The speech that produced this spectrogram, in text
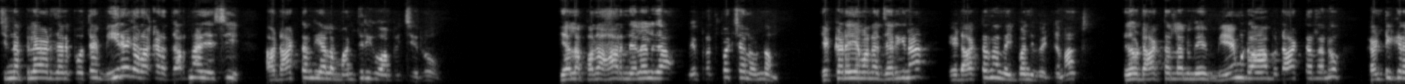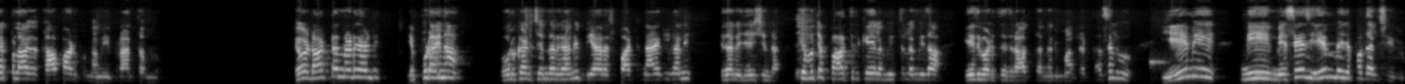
చిన్న పిల్లగాడు చనిపోతే మీరే కదా అక్కడ ధర్నా చేసి ఆ డాక్టర్ని ఇలా మంత్రికి పంపించారు ఇలా పదహారు నెలలుగా మేము ప్రతిపక్షాలు ఉన్నాం. ఎక్కడ ఏమైనా జరిగినా ఏ డాక్టర్ నన్ను ఇబ్బంది పెట్టినామా? ఏదో డాక్టర్లను మేము మేము డాక్టర్లను కంటికి రెప్పలాగా కాపాడుకున్నాం ఈ ప్రాంతంలో. ఏవో డాక్టర్ని అడగండి? ఎప్పుడైనా ఊరకటి చందర్ కానీ బీఆర్ఎస్ పార్టీ నాయకులు కానీ ఏదైనా చేసిందా? లేకపోతే పాత్రికేయుల మిత్రుల మీద ఏది పడితే రాస్తానని మాట్లాడతా. అసలు ఏమి మీ మెసేజ్ ఏం చెప్పదలిసిరు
